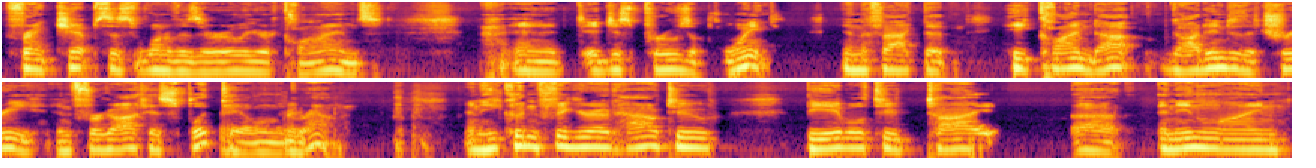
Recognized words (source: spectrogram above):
Frank Chips is one of his earlier climbs, and it it just proves a point in the fact that he climbed up, got into the tree, and forgot his split tail on the right. ground. And he couldn't figure out how to be able to tie uh, an inline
